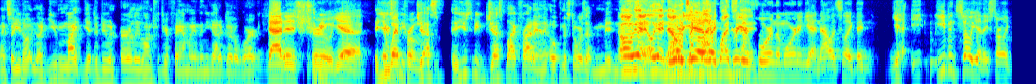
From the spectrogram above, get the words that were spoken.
and so you don't like you might get to do an early lunch with your family, and then you got to go to work. That Well, is it used to be- true. yeah, It it, used went to be from just it used to be just Black Friday, and they opened the stores at midnight. Oh yeah, oh yeah. Now or, it's like yeah, Black like Wednesday. three or four in the morning. Yeah, now it's like they. Yeah, e- even so, yeah, they start like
